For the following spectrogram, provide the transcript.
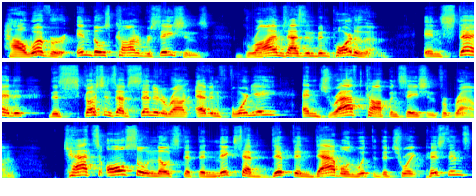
However, in those conversations, Grimes hasn't been part of them. Instead, discussions have centered around Evan Fournier and draft compensation for Brown. Katz also notes that the Knicks have dipped and dabbled with the Detroit Pistons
